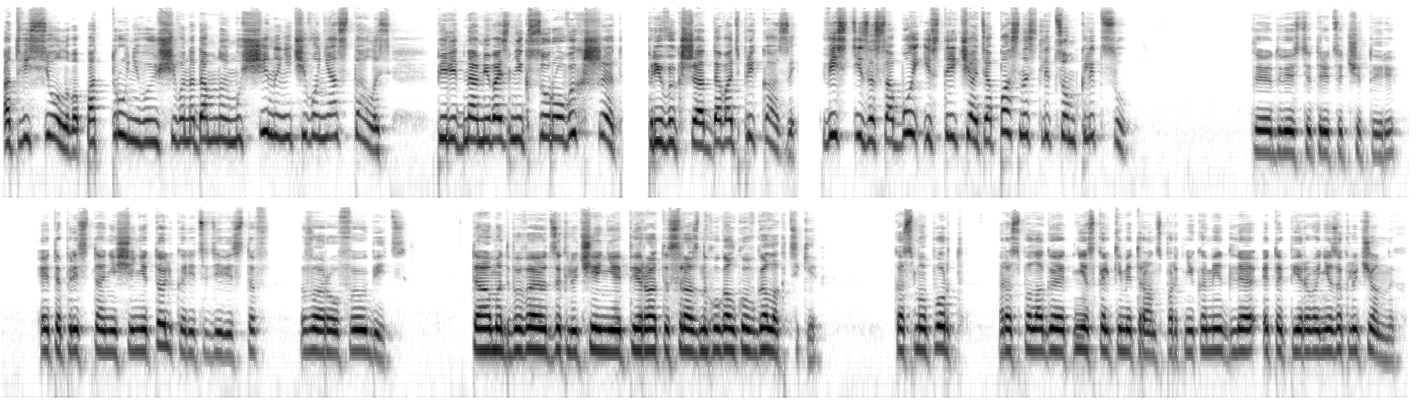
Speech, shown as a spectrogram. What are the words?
От веселого, подтрунивающего надо мной мужчины ничего не осталось. Перед нами возник суровый хшет, привыкший отдавать приказы, вести за собой и встречать опасность лицом к лицу. Т-234 – это пристанище не только рецидивистов, воров и убийц. Там отбывают заключения пираты с разных уголков галактики. Космопорт располагает несколькими транспортниками для этапирования заключенных,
